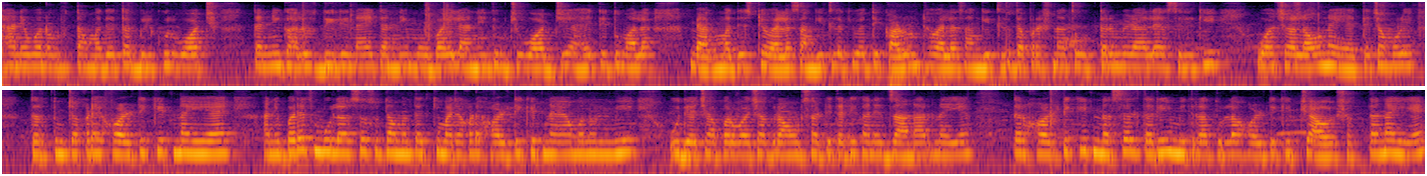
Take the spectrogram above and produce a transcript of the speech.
ठाणे वनवृत्तामध्ये तर बिलकुल वॉच त्यांनी घालूच दिली नाही. त्यांनी मोबाईल आणि तुमची वॉच जी आहे ती तुम्हाला बॅगमध्येच ठेवायला सांगितलं किंवा ती काढून ठेवायला सांगितलं. त्या प्रश्नाचं उत्तर मिळाले असेल की वॉच अलाव नाही आहे त्याच्यामुळे तर तुमच्याकडे हॉल तिकीट नाही आहे आणि बरेच मुलं असं सुद्धा म्हणतात की माझ्याकडे हॉल तिकीट नाही आहे म्हणून मी उद्याच्या परवाच्या ग्राउंडसाठी त्या ठिकाणी जाणार नाही आहे तर हॉल तिकीट नसेल तरी मित्रा तुला हॉल तिकीटची आवश्यकता नाही आहे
